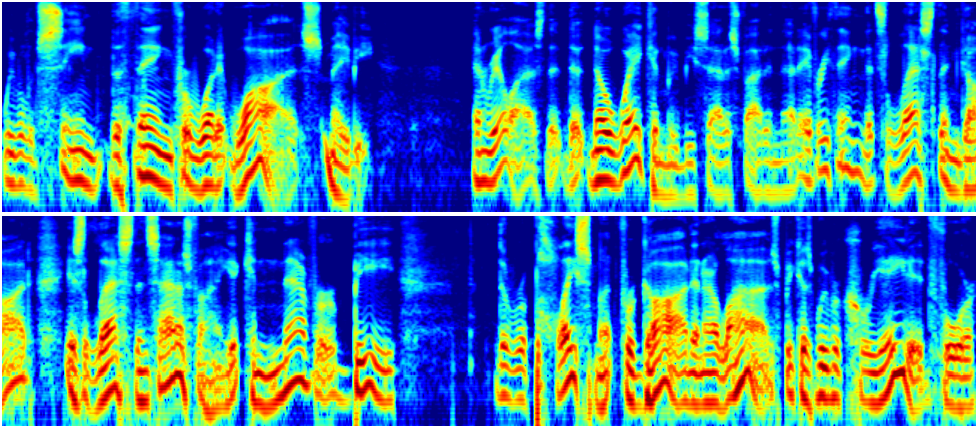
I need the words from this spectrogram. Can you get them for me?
We will have seen the thing for what it was, maybe. and realize that, that no way can we be satisfied in that. Everything that's less than God is less than satisfying. It can never be the replacement for God in our lives because we were created for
